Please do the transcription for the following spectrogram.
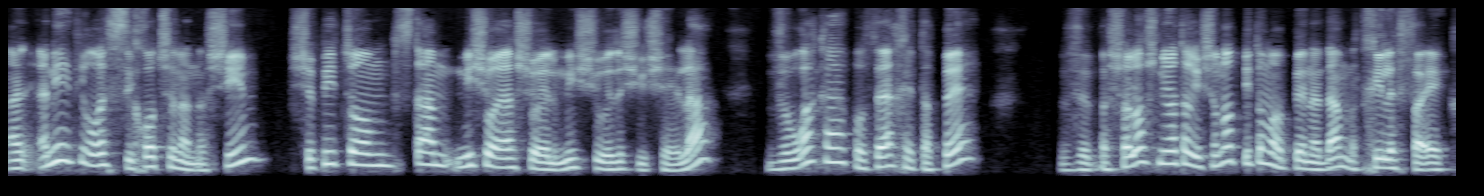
אני הייתי רואה שיחות של אנשים שפתאום סתם מישהו היה שואל מישהו איזושהי שאלה והוא רק היה פותח את הפה ובשלוש שניות הראשונות פתאום הבן אדם מתחיל לפהק.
